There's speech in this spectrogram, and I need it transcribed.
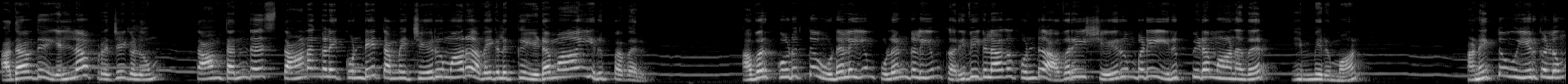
அதாவது எல்லா பிரஜைகளும் தாம் தந்த ஸ்தானங்களை கொண்டே தம்மை சேருமாறு அவைகளுக்கு இடமாய் இருப்பவர் அவர் கொடுத்த உடலையும் புலன்களையும் கருவிகளாக கொண்டு அவரை சேரும்படி இருப்பிடமானவர் எம்மிருமான் அனைத்து உயிர்களும்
